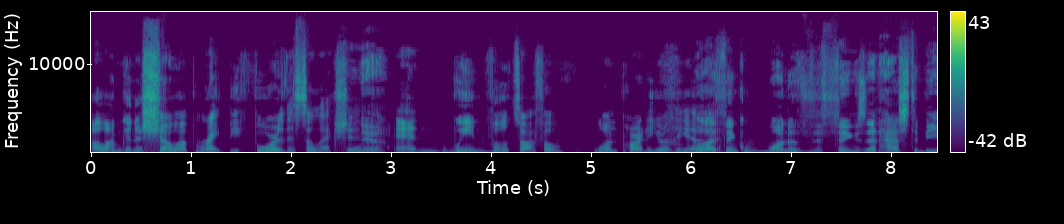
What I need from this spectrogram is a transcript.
oh, I'm going to show up right before this election Yeah. and wean votes off of one party or the other. Well, I think one of the things that has to be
